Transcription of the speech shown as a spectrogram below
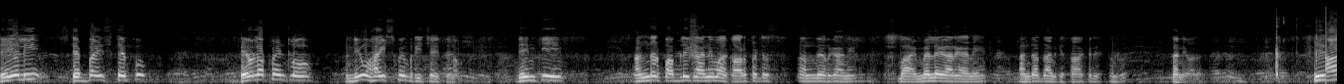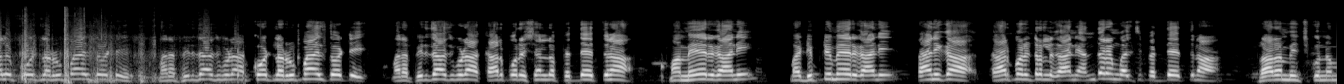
డైలీ స్టెప్ బై స్టెప్ డెవలప్మెంట్లో న్యూ హైట్స్ మేము రీచ్ అవుతున్నాం. దీనికి అందరు పబ్లిక్ కానీ మా కార్పొరేటర్స్ అందరు కానీ మా ఎమ్మెల్యే గారు కానీ అందరు దానికి సహకరిస్తున్నారు. ధన్యవాదాలు. ఈ నాలుగు కోట్ల రూపాయలతోటి మన ఫిర్దాజ్ కూడా కోట్ల రూపాయలతోటి మన ఫిర్దాజ్ కూడా కార్పొరేషన్లో పెద్ద ఎత్తున మా మేయర్ కానీ మా డిప్యూటీ మేయర్ కానీ స్థానిక కార్పొరేటర్లు కానీ అందరం కలిసి పెద్ద ఎత్తున ప్రారంభించుకున్నాం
